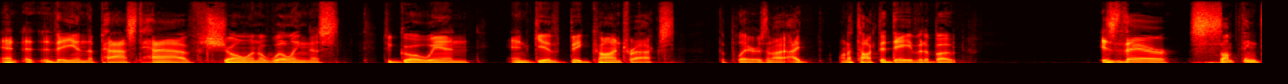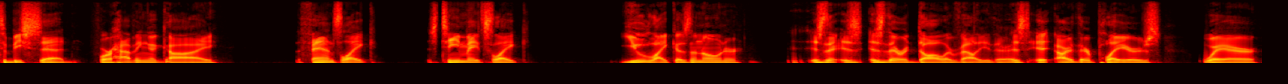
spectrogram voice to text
and uh, they in the past have shown a willingness to go in and give big contracts to players. And I, I want to talk to David about is there something to be said for having a guy the fans like, his teammates like, you like as an owner? Is there is is there a dollar value there? Is it, are there players where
